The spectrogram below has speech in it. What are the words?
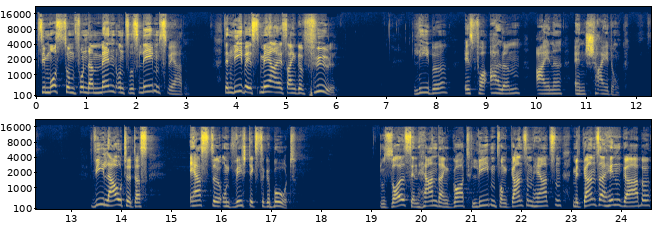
Sie muss zum Fundament unseres Lebens werden. Denn Liebe ist mehr als ein Gefühl. Liebe ist vor allem eine Entscheidung. Wie lautet das erste und wichtigste Gebot? Du sollst den Herrn, dein Gott, lieben von ganzem Herzen, mit ganzer Hingabe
